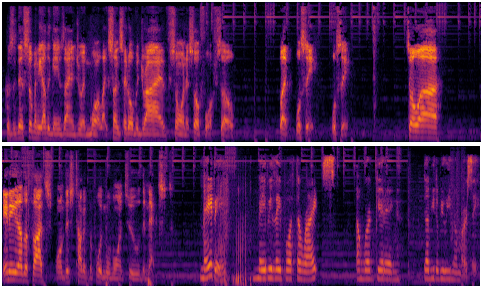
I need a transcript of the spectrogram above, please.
because there's so many other games I enjoyed more, like Sunset Overdrive, so on and so forth. So, but we'll see. We'll see. So, uh, any other thoughts on this topic before we move on to the next? Maybe. Maybe they bought the rights and we're getting WWE No Mercy.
